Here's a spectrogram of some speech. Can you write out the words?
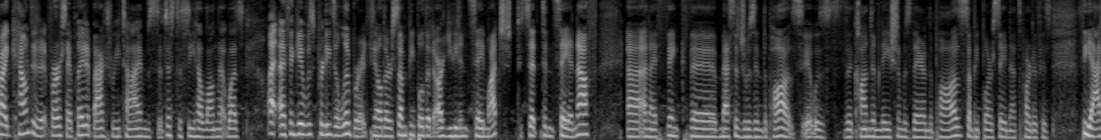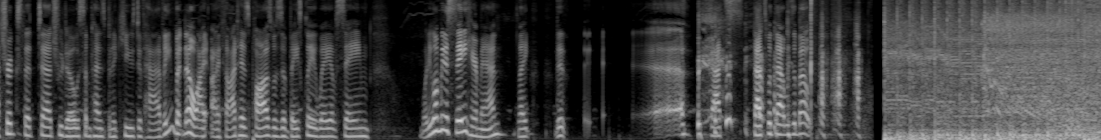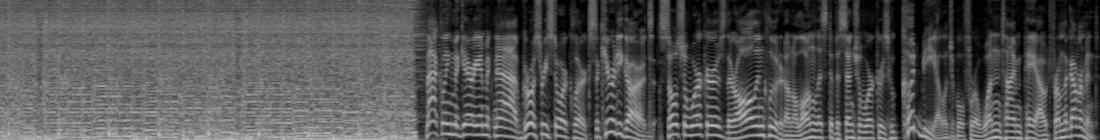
I counted it first. I played it back three times just to see how long that was. I, I, think it was pretty deliberate. You know, there's some people that argue he didn't say much, didn't say enough. Uh, and I think the message was in the pause. It was the condemnation was there in the pause. Some people are saying that's part of his theatrics that uh, Trudeau has sometimes been accused of having. But no, I, I thought his pause was a, basically a way of saying, what do you want me to say here, man? Like, uh, that's, that's what that was about. Mackling, McGarry, and McNabb, grocery store clerks, security guards, social workers, they're all included on a long list of essential workers who could be eligible for a one time payout from the government.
